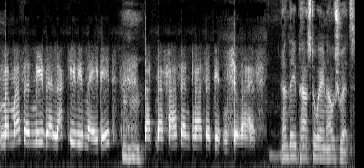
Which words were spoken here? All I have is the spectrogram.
My mother and me were lucky we made it, mm-hmm. but my father and brother didn't survive. And they passed away in Auschwitz?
